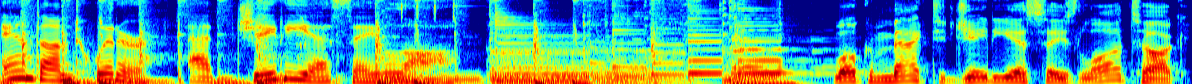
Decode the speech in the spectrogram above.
and on Twitter at JDSA Law. Welcome back to JDSA's Law Talk.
